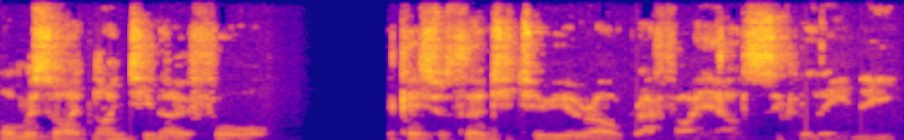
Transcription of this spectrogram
Homicide 1904, the case of 32-year-old Raffaele Cicalini.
